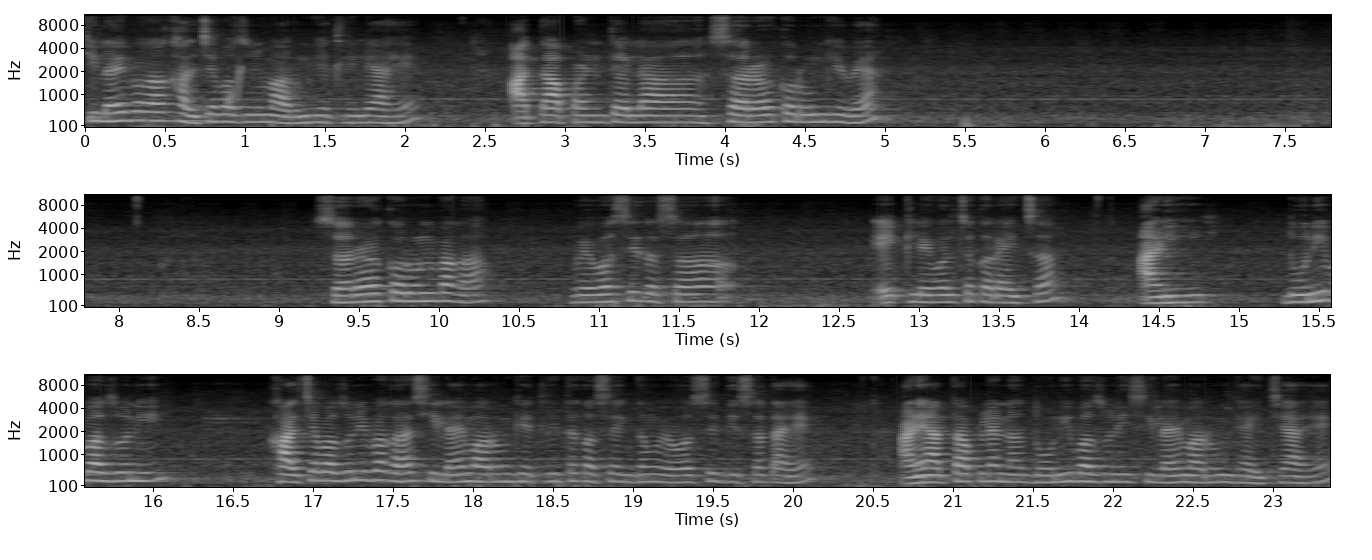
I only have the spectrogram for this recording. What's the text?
शिलाई बघा खालच्या बाजूने मारून घेतलेली आहे. आता आपण त्याला सरळ करून घेऊया. सरळ करून बघा. व्यवस्थित असं एक लेवलचं करायचं. आणि दोन्ही बाजूनी खालच्या बाजूनी बघा शिलाई मारून घेतली तर कसं एकदम व्यवस्थित दिसत आहे. आणि आता आपल्याला दोन्ही बाजूनी शिलाई मारून घ्यायची आहे.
